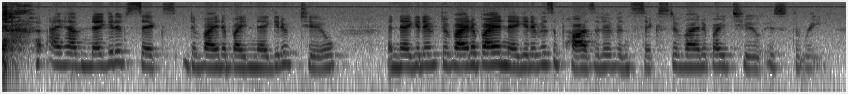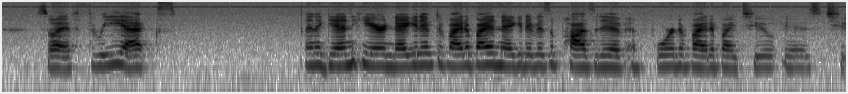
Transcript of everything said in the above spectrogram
I have negative 6 divided by negative 2. A negative divided by a negative is a positive, and 6 divided by 2 is 3. So I have 3x and again here, negative divided by a negative is a positive, and 4 divided by 2 is 2.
